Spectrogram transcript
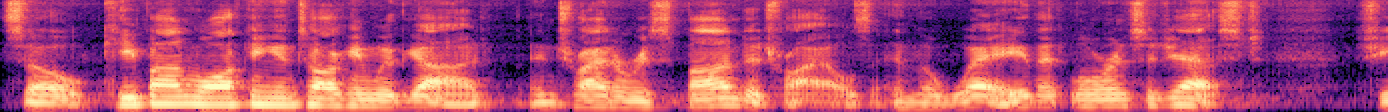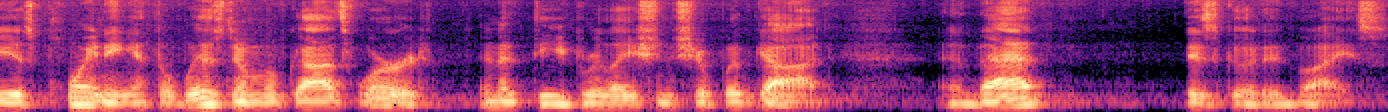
So keep on walking and talking with God and try to respond to trials in the way that Lauren suggests. She is pointing at the wisdom of God's Word and a deep relationship with God. And that is good advice.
